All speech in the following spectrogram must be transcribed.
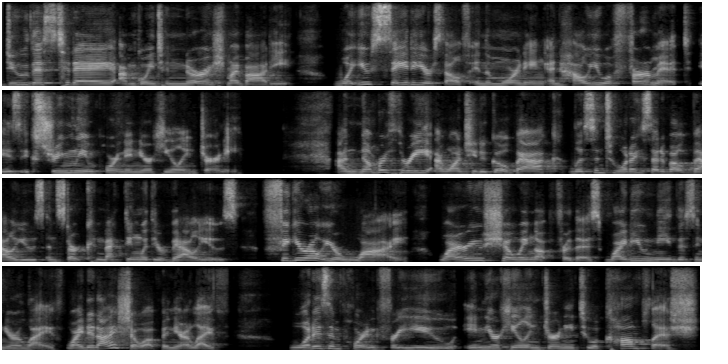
do this today. I'm going to nourish my body. What you say to yourself in the morning and how you affirm it is extremely important in your healing journey. And number three, I want you to go back, listen to what I said about values, and start connecting with your values. Figure out your why. Why are you showing up for this? Why do you need this in your life? Why did I show up in your life? What is important for you in your healing journey to accomplish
